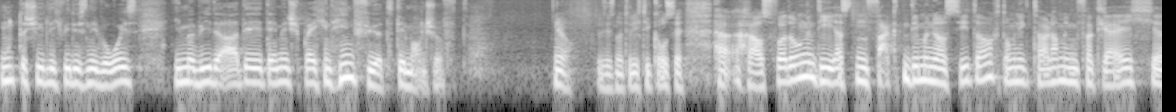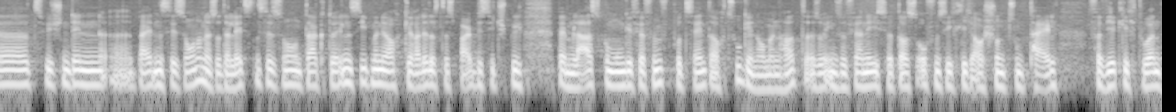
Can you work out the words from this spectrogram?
unterschiedlich wie das Niveau ist, immer wieder auch die dementsprechend hinführt, die Mannschaft. Ja, das ist natürlich die große Herausforderung. Die ersten Fakten, die man ja sieht auch, Dominik Thalham im Vergleich äh, zwischen den äh, beiden Saisonen, also der letzten Saison und der aktuellen, sieht man ja auch gerade, dass das Ballbesitzspiel beim LASK um ungefähr 5 Prozent auch zugenommen hat. Also insofern ist ja das offensichtlich auch schon zum Teil verwirklicht worden,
